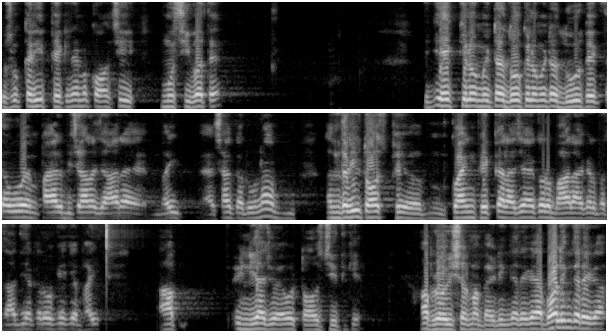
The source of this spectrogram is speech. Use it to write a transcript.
उसको करीब फेंकने में कौन सी मुसीबत है? एक किलोमीटर, दो किलोमीटर दूर फेंकता है, वो एम्पायर बेचारा जा रहा है। भाई, ऐसा करो ना, अंदर ही टॉस क्वाइंग फेंक कर आ जाया करो, बाहर आकर बता दिया करो कि भाई, आप इंडिया जो है वो टॉस जीत के। अब रोहित शर्मा बैटिंग करेगा या बॉलिंग करेगा।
